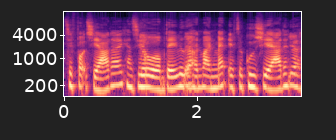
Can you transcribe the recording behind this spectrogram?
til folks hjerter. Ikke? Han siger jo om David, Ja. at han var en mand efter Guds hjerte. Ja.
